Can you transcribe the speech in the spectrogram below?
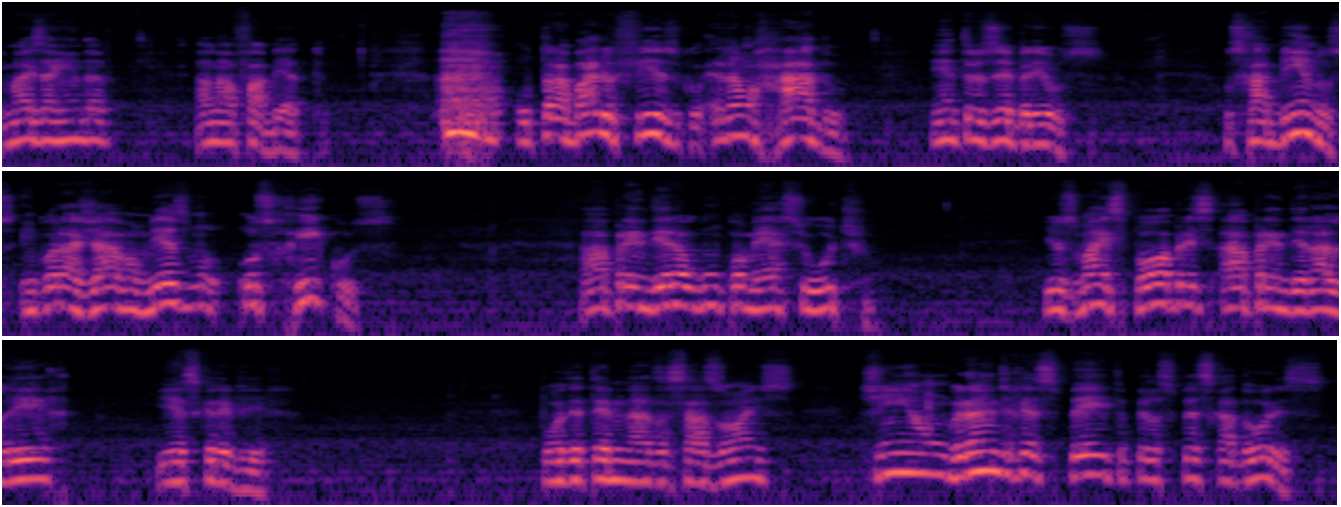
e mais ainda analfabeto. O trabalho físico era honrado entre os hebreus. Os rabinos encorajavam mesmo os ricos a aprender algum comércio útil, e os mais pobres a aprender a ler e escrever. Por determinadas razões, tinham um grande respeito pelos pescadores.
